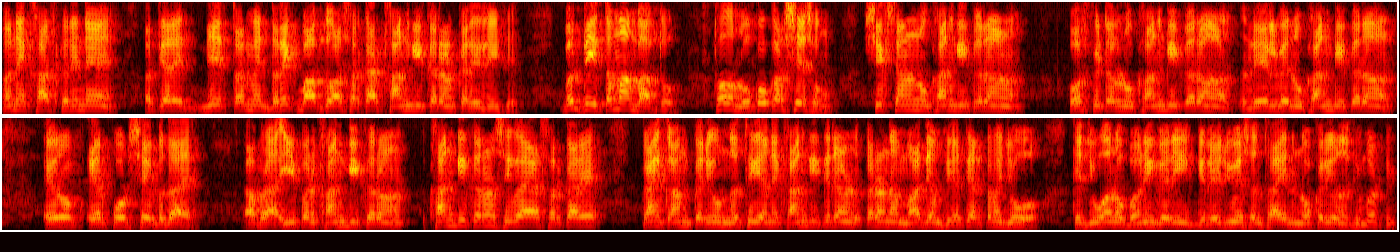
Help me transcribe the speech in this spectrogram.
અને ખાસ કરીને અત્યારે જે તમે દરેક બાબતો આ સરકાર ખાનગીકરણ કરી રહી છે, બધી તમામ બાબતો, તો લોકો કરશે શું? શિક્ષણનું ખાનગીકરણ, હોસ્પિટલનું ખાનગીકરણ, રેલવેનું ખાનગીકરણ, એરો, એરપોર્ટ છે બધાય. આપણા એ પણ ખાનગીકરણ. ખાનગીકરણ સિવાય આ સરકારે કાંઈ કામ કર્યું નથી અને ખાનગીકરણ કરણના માધ્યમથી. અત્યારે તમે જુઓ કે જુવાનો ભણી ગરી ગ્રેજ્યુએશન થાય એને નોકરીઓ નથી મળતી.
